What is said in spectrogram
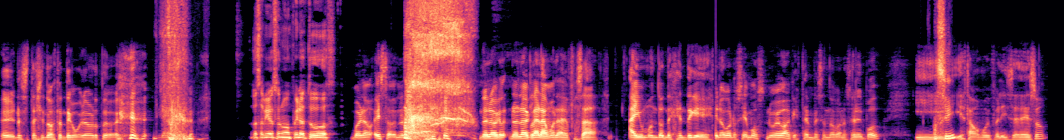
Eh, nos está yendo bastante como el orto. Los amigos son unos pelotudos. Bueno, eso, no, no lo, no lo aclaramos la vez pasada. Hay un montón de gente que no conocemos, nueva, que está empezando a conocer el pod. Y, ¿Ah, sí? y estamos muy felices de eso.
